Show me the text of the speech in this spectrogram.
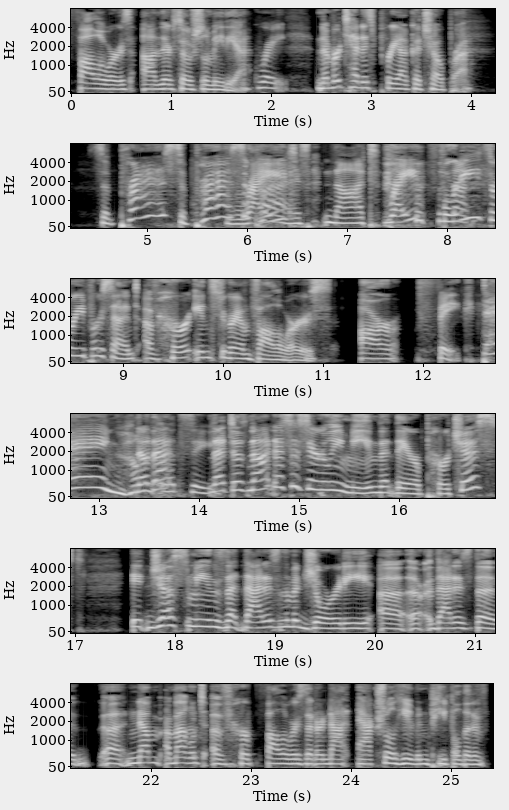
followers on their social media. Great. Number 10 is Priyanka Chopra. Surprise, surprise, Right? surprise. Not. Right? 43% of her Instagram followers are fake. Dang. How Now that let's see. that does not necessarily mean that they are purchased. It just means that that is the majority. Uh, uh, that is the uh, num- amount of her followers that are not actual human people that have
